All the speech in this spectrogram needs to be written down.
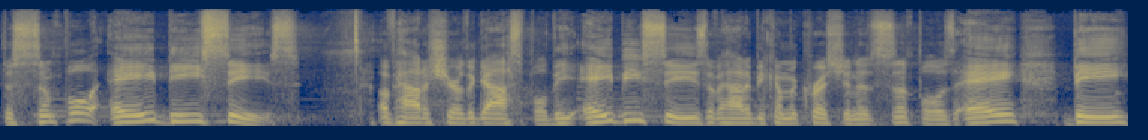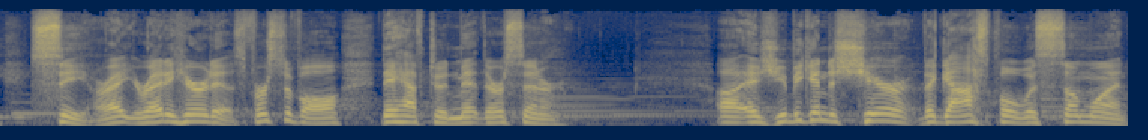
the simple ABCs of how to share the gospel. The ABCs of how to become a Christian. It's simple as A, B, C. All right, you ready? Here it is. First of all, they have to admit they're a sinner uh, as you begin to share the gospel with someone,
